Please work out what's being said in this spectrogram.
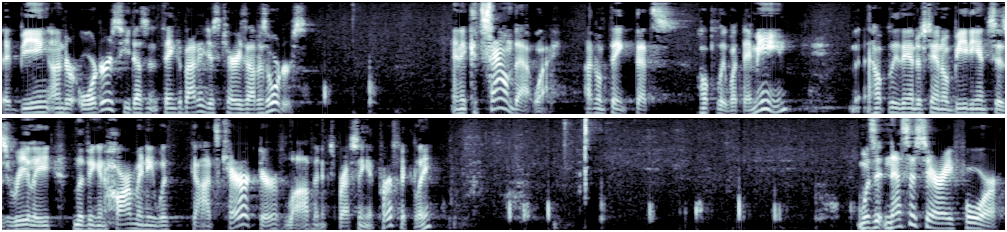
a being under orders. He doesn't think about it. He just carries out his orders. And it could sound that way. I don't think that's hopefully what they mean. Hopefully they understand obedience is really living in harmony with God's character of love and expressing it perfectly. Was it necessary for,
